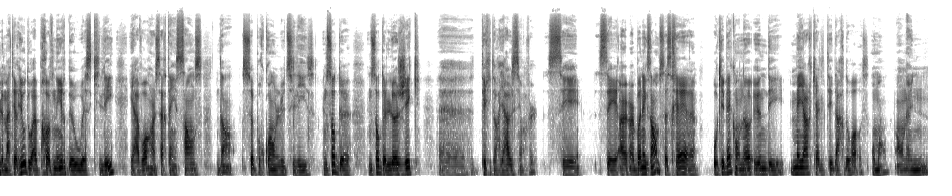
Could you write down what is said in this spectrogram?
le matériau doit provenir de où est-ce qu'il est et avoir un certain sens dans ce pourquoi on l'utilise. Une sorte de, une sorte de logique euh, territoriale, si on veut. C'est, c'est un, bon exemple, ce serait euh, au Québec, on a une des meilleures qualités d'ardoise au monde. On a une,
